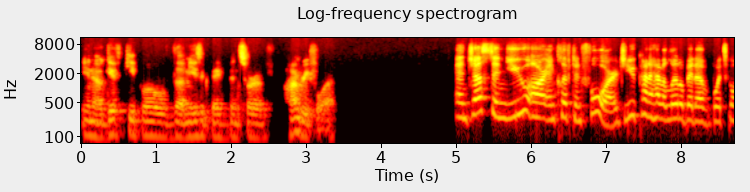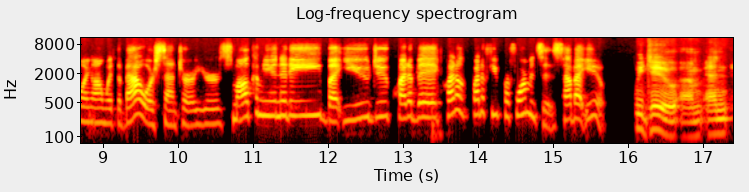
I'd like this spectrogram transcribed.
you know give people the music they've been sort of hungry for. And Justin, you are in Clifton Forge. You kind of have a little bit of what's going on with the Bower Center. You're a small community, but you do quite a big, quite a quite a few performances. How about you? We do, um, and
